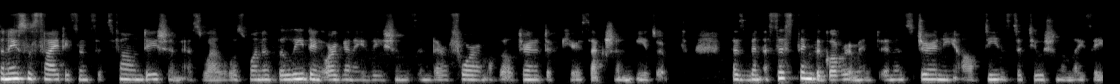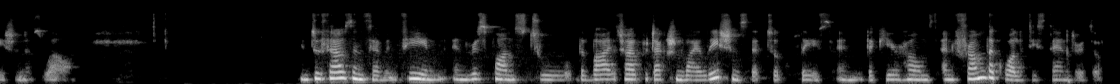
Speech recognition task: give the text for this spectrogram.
Wataniya Society, since its foundation as well, was one of the leading organizations in the reform of the alternative care section in Egypt, has been assisting the government in its journey of deinstitutionalization as well. In 2017, in response to the child protection violations that took place in the care homes and from the quality standards of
